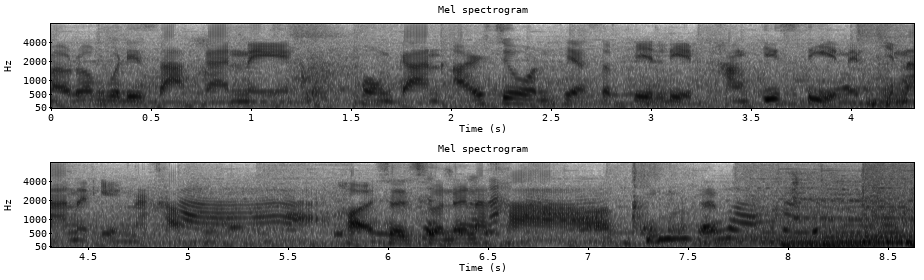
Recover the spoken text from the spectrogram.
มาร่วมบริจาคกันในโครงการ a r t i o n t e e r Spirit ครั้งที่ 4 ในปีหน้านั่นเองนะครับ ค่ะขอเชิญชวนด้วยนะครับ บ๊ายบาย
